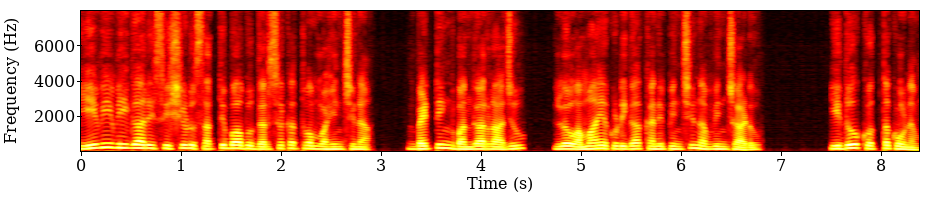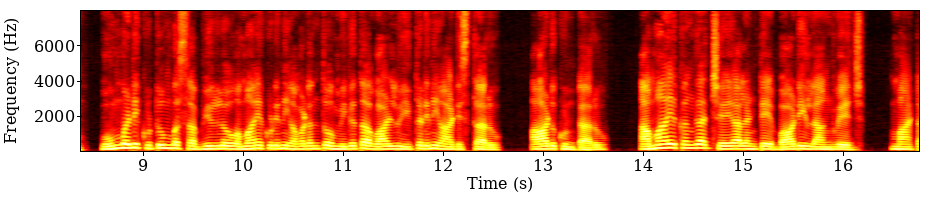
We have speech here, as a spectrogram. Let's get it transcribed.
ఈవీవి గారి శిష్యుడు సత్యబాబు దర్శకత్వం వహించిన బెట్టింగ్ బంగార్రాజు లో అమాయకుడిగా కనిపించి నవ్వించాడు. ఇదో కొత్త కోణం. ఉమ్మడి కుటుంబ సభ్యుల్లో అమాయకుడిని అవడంతో మిగతా వాళ్ళు ఇతడిని ఆడిస్తారు ఆడుకుంటారు. అమాయకంగా చేయాలంటే బాడీ లాంగ్వేజ్ మాట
